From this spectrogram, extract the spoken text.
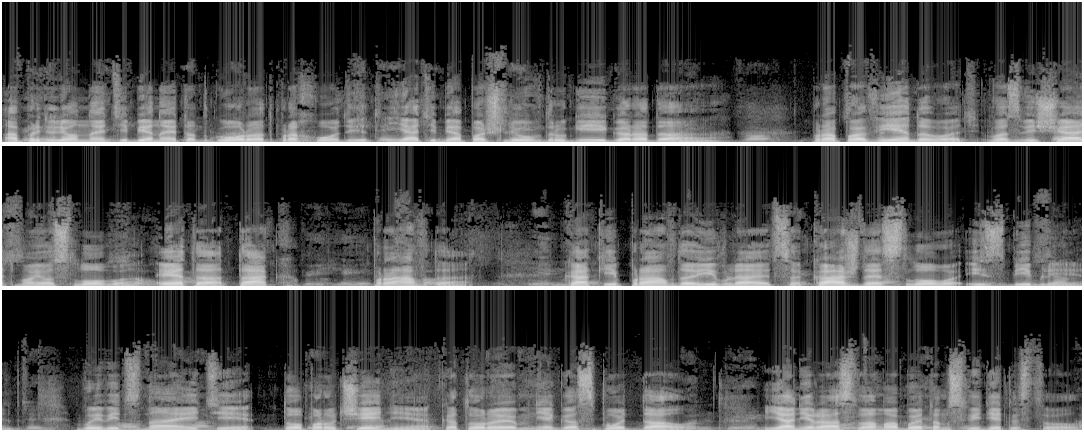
определенное тебе на этот город, проходит. Я тебя пошлю в другие города проповедовать, возвещать Мое Слово. Это так правда, как и правда является каждое слово из Библии. Вы ведь знаете то поручение, которое мне Господь дал. Я не раз вам об этом свидетельствовал.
